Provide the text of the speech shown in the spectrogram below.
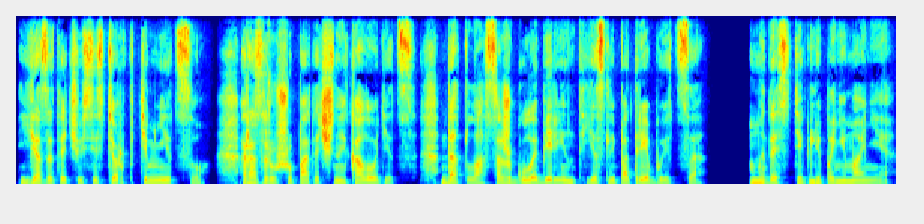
Я заточу сестер в темницу, разрушу паточный колодец, дотла сожгу лабиринт, если потребуется. Мы достигли понимания.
